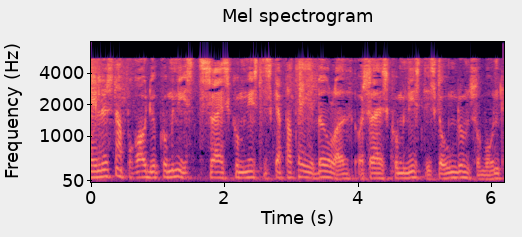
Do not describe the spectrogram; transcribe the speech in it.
Ni lyssnar på Radio Kommunist, Sveriges kommunistiska parti i Burlöv och Sveriges kommunistiska ungdomsförbund.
